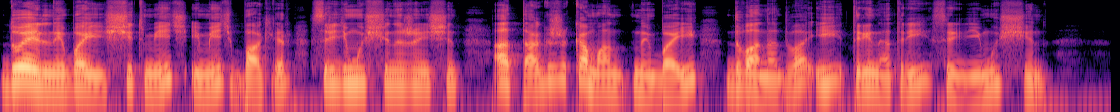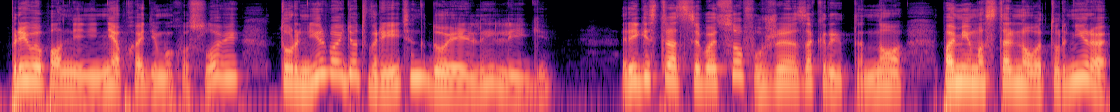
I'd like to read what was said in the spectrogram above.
Дуэльные бои «Щит-меч» и «Меч-баклер» среди мужчин и женщин, а также командные бои 2 на 2 и 3 на 3 среди мужчин – при выполнении необходимых условий турнир войдет в рейтинг дуэльной лиги. Регистрация бойцов уже закрыта, но помимо стального турнира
